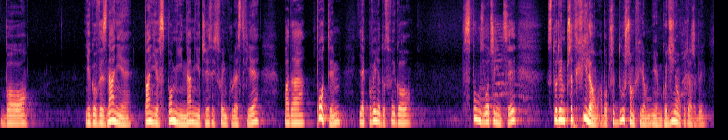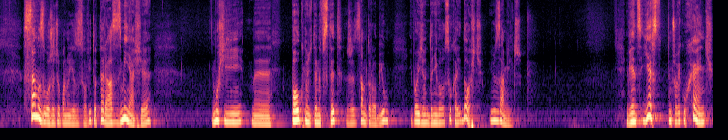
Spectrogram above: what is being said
Bo jego wyznanie, Panie, wspomnij na mnie, czy jesteś w swoim królestwie, pada po tym, jak powiedział do swojego współzłoczyńcy, z którym przed chwilą, albo przed dłuższą chwilą, nie wiem, godziną chociażby, sam złożyczył Panu Jezusowi, to teraz zmienia się, musi e, połknąć ten wstyd, że sam to robił i powiedzieć do niego, słuchaj, dość, już zamilcz. Więc jest w tym człowieku chęć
